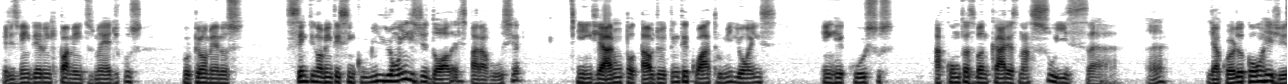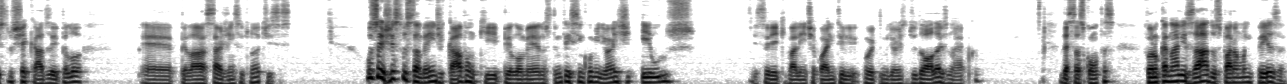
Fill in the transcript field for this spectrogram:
Eles venderam equipamentos médicos por pelo menos 195 milhões de dólares para a Rússia e enviaram um total de 84 milhões em recursos a contas bancárias na Suíça, né? de acordo com registros checados aí pelo, é, pela agência de notícias. Os registros também indicavam que pelo menos 35 milhões de euros, isso seria equivalente a 48 milhões de dólares na época, dessas contas foram canalizados para uma empresa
